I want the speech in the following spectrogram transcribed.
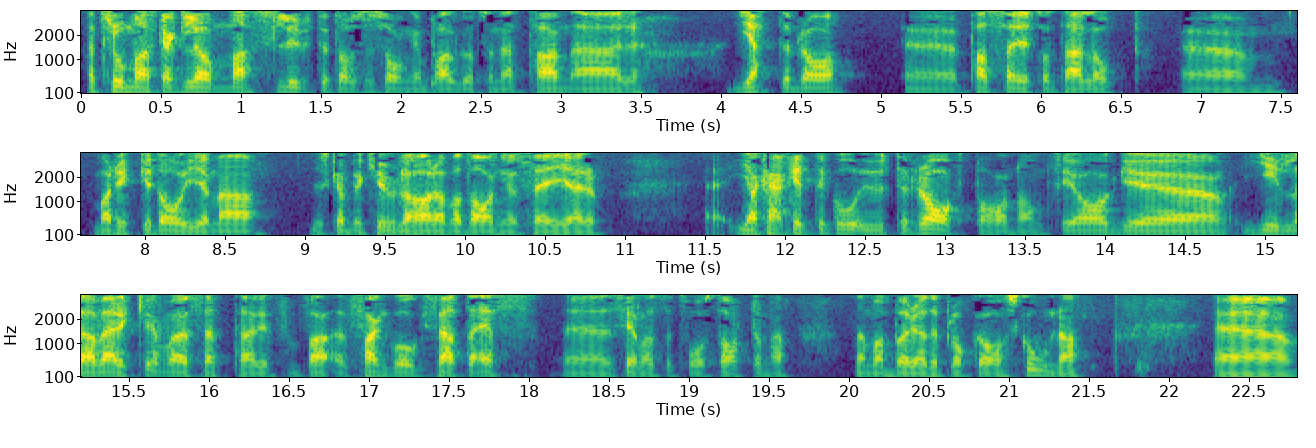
Jag tror man ska glömma slutet av säsongen på Algotssonet. Han är jättebra, eh, passar i ett sånt här lopp. Eh, man rycker dojorna. Det ska bli kul att höra vad Daniel säger. Eh, jag kanske inte går ut rakt på honom för jag eh, gillar verkligen vad jag sett här i van Gogh ZS eh, senaste två starterna. När man började plocka av skorna. Eh,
